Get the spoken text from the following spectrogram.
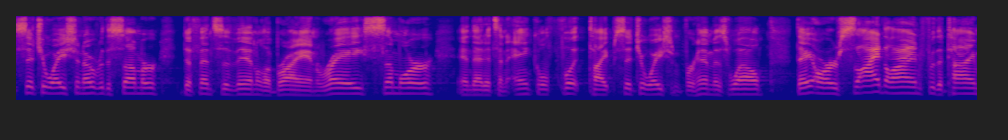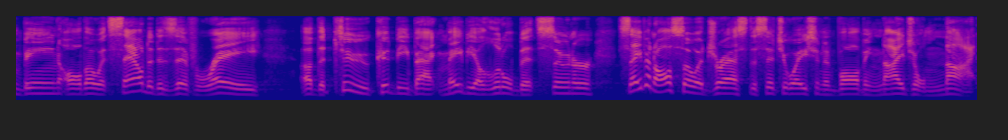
situation over the summer. Defensive end LaBryan Ray, similar in that it's an ankle foot type situation for him as well. They are sidelined for the time being, although it sounded as if Ray of the two could be back maybe a little bit sooner. Saban also addressed the situation involving Nigel Knott,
